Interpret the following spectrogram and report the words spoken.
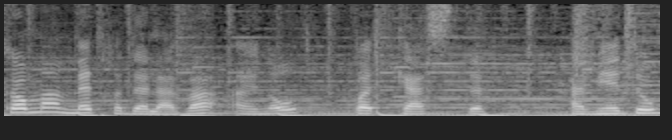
comment mettre de l'avant un autre podcast? À bientôt!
